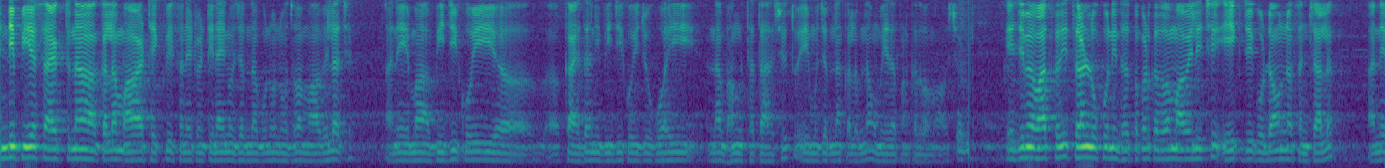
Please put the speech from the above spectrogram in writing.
એનડીપીએસ એક્ટના કલમ આઠ એકવીસ અને ટ્વેન્ટી નાઇન મુજબના ગુનો નોંધવામાં આવેલા છે. અને એમાં બીજી કોઈ કાયદાની બીજી કોઈ જોગવાઈના ભંગ થતા હશે તો એ મુજબના કલમના ઉમેરા પણ કરવામાં આવશે. એ જે મેં વાત કરી ત્રણ લોકોની ધરપકડ કરવામાં આવેલી છે. એક જે ગોડાઉનના સંચાલક અને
